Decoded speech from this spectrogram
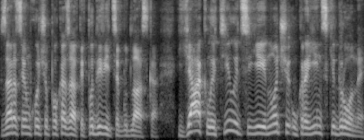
зараз я вам хочу показати. Подивіться, будь ласка, як летіли цієї ночі українські дрони.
